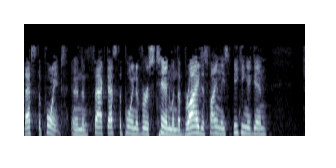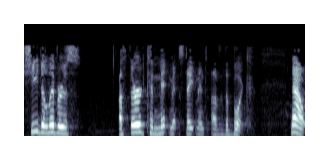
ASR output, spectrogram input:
That's the point. And in fact, that's the point of verse 10. When the bride is finally speaking again, she delivers a third commitment statement of the book. Now,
